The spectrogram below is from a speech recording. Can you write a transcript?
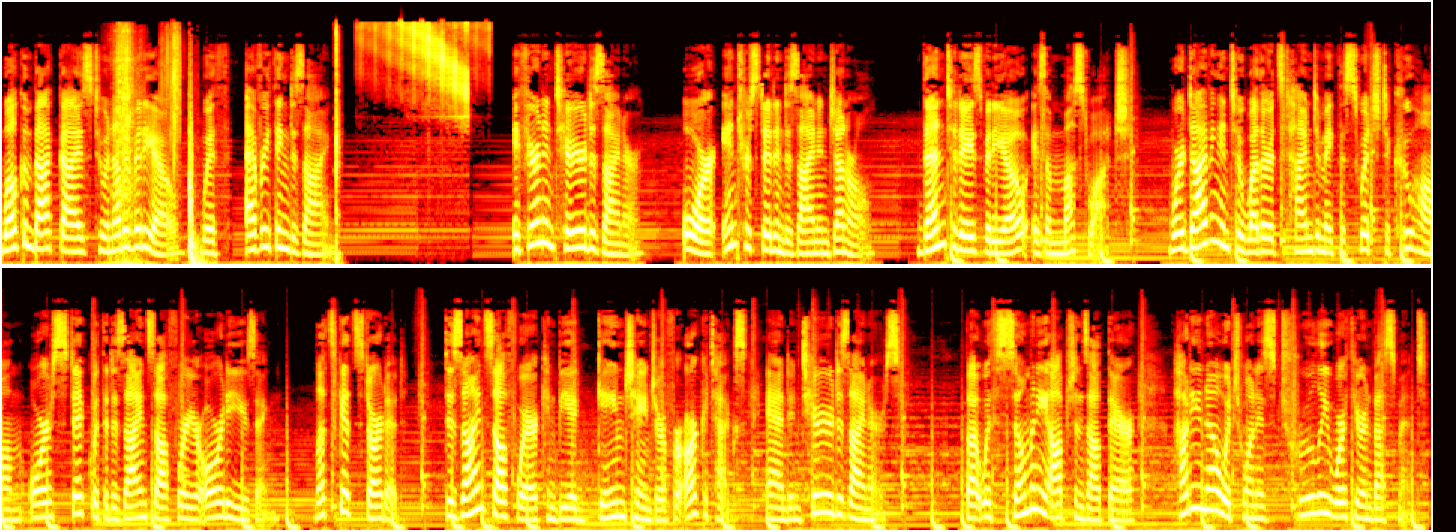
Welcome back guys to another video with Everything Design. If you're an interior designer or interested in design in general, then today's video is a must-watch. We're diving into whether it's time to make the switch to Coohom or stick with the design software you're already using. Let's get started. Design software can be a game changer for architects and interior designers. But with so many options out there, how do you know which one is truly worth your investment?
